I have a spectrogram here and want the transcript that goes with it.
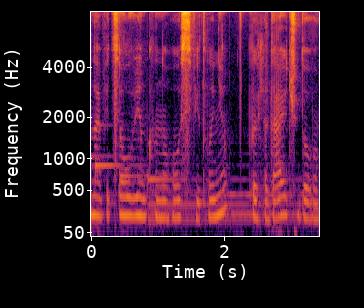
Навіть за увімкненого освітлення виглядає чудово.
